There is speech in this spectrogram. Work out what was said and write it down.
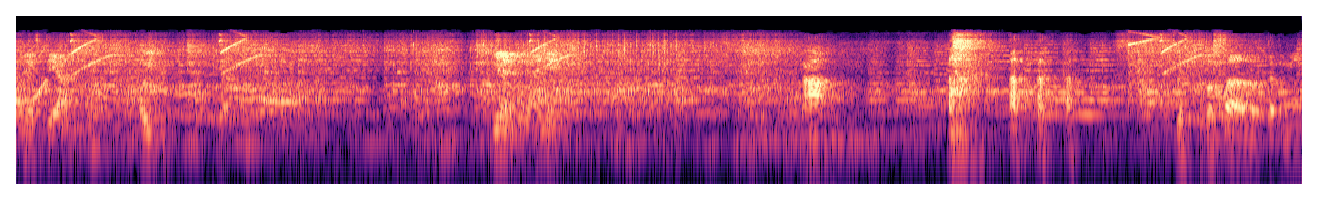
Con este año. Hoy. Bien. Destrozado terminó.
